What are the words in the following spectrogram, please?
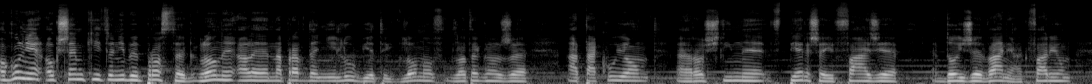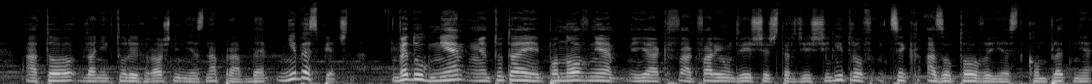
Ogólnie okrzemki to niby proste glony, ale naprawdę nie lubię tych glonów, dlatego że atakują rośliny w pierwszej fazie dojrzewania akwarium, a to dla niektórych roślin jest naprawdę niebezpieczne. Według mnie tutaj ponownie, jak w akwarium 240 litrów, cykl azotowy jest kompletnie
